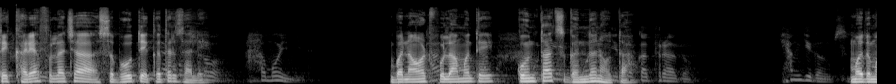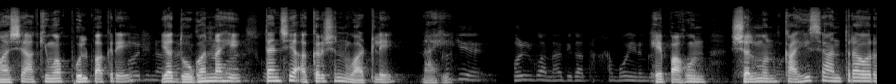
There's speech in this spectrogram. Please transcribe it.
ते खऱ्या फुलाच्या सभोवती एकत्र झाले. बनावट फुलामध्ये कोणताच गंध नव्हता. मधमाशा किंवा फुलपाखरे या दोघांनाही त्यांचे आकर्षण वाटले नाही. हे पाहून शलमून काहीशा अंतरावर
